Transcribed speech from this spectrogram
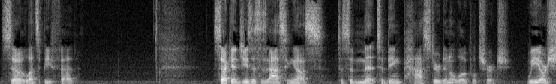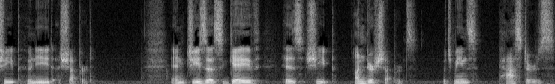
So let's be fed. Second, Jesus is asking us to submit to being pastored in a local church. We are sheep who need a shepherd. And Jesus gave his sheep under shepherds, which means pastors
